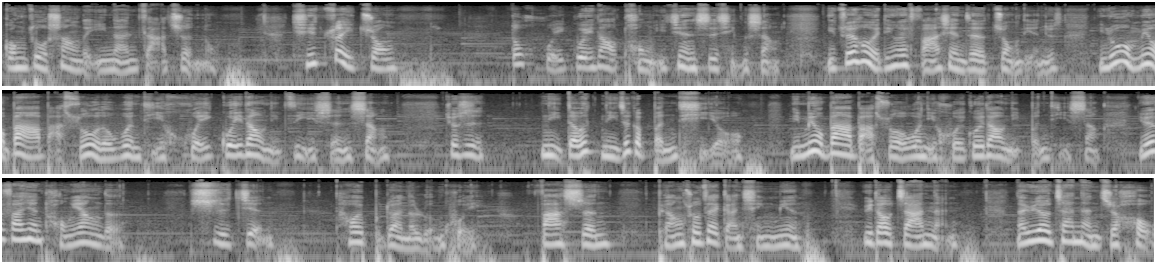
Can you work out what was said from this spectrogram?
工作上的疑难杂症哦，其实最终都回归到同一件事情上。你最后一定会发现这个重点，就是你如果没有办法把所有的问题回归到你自己身上，就是你的你这个本体哦，你没有办法把所有问题回归到你本体上，你会发现同样的事件，它会不断的轮回发生。比方说在感情里面遇到渣男，那遇到渣男之后，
